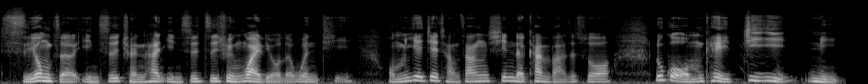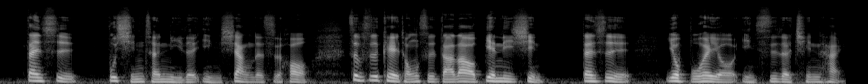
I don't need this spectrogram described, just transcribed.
使用者隐私权和隐私资讯外流的问题，我们业界厂商新的看法是说，如果我们可以记忆你，但是不形成你的影像的时候，是不是可以同时达到便利性，但是又不会有隐私的侵害？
